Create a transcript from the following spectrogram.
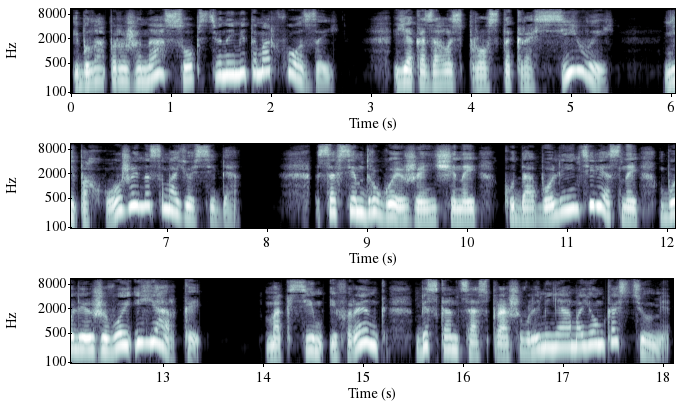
и была поражена собственной метаморфозой. Я казалась просто красивой, не похожей на самое себя. Совсем другой женщиной, куда более интересной, более живой и яркой. Максим и Фрэнк без конца спрашивали меня о моем костюме.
